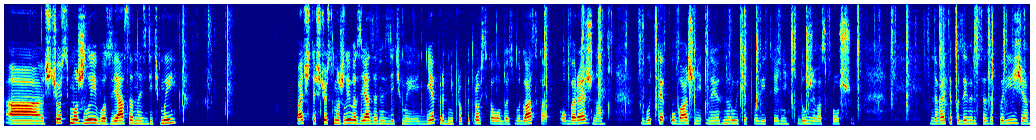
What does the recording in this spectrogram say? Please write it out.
А, щось можливо зв'язане з дітьми. Бачите, щось можливо зв'язане з дітьми. Дніпро, Дніпропетровська область. Будь ласка, обережно, будьте уважні, не ігноруйте повітряні. Дуже вас прошу. Давайте подивимося Запоріжжя.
